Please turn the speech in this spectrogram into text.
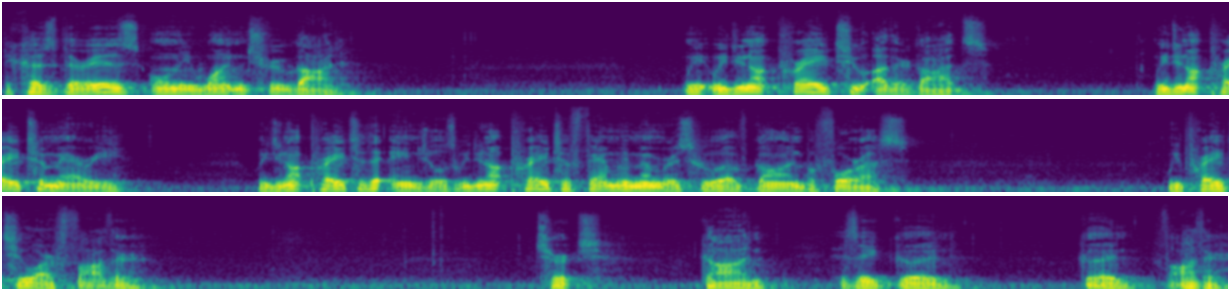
Because there is only one true God. We, we do not pray to other gods. We do not pray to Mary. We do not pray to the angels. We do not pray to family members who have gone before us. We pray to our Father Church, God is a good, good Father.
